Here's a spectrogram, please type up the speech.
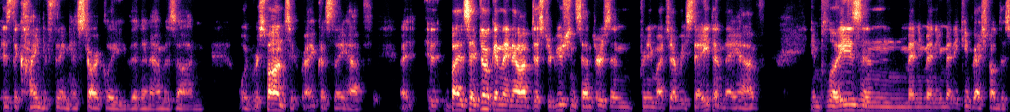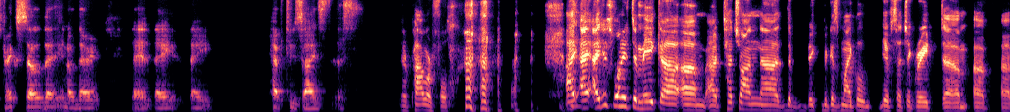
is the kind of thing historically that an Amazon would respond to, right? Because they have, uh, by the same token, they now have distribution centers in pretty much every state, and they have employees in many, many, many congressional districts. So that you know they're they they, they have two sides to this. They're powerful. I, I, just wanted to make a, um, a touch on uh, the because Michael gives such a great um, uh, uh,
